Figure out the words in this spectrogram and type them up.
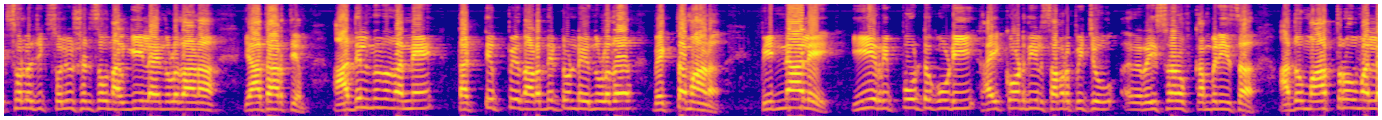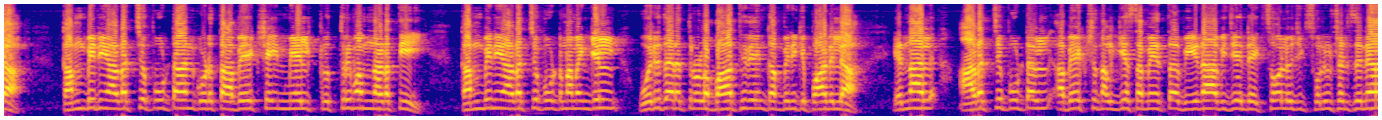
എക്സോളജിക് സൊല്യൂഷൻസോ നൽകിയില്ല എന്നുള്ളതാണ് യാഥാർത്ഥ്യം. അതിൽ നിന്ന് തന്നെ തട്ടിപ്പ് നടന്നിട്ടുണ്ട് എന്നുള്ളത് വ്യക്തമാണ്. പിന്നാലെ ഈ റിപ്പോർട്ട് കൂടി ഹൈക്കോടതിയിൽ സമർപ്പിച്ചു രജിസ്ട്രാർ ഓഫ് കമ്പനീസ്. അതുമാത്രവുമല്ല കമ്പനി അടച്ചു പൂട്ടാൻ കൊടുത്ത അപേക്ഷയിന്മേൽ കൃത്രിമം നടത്തി. കമ്പനി അടച്ചു പൂട്ടണമെങ്കിൽ ഒരു തരത്തിലുള്ള ബാധ്യതയും കമ്പനിക്ക് പാടില്ല. എന്നാൽ അടച്ചുപൂട്ടൽ അപേക്ഷ നൽകിയ സമയത്ത് വീണ വിജയന്റെ എക്സോളജിക് സൊല്യൂഷൻസിന്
